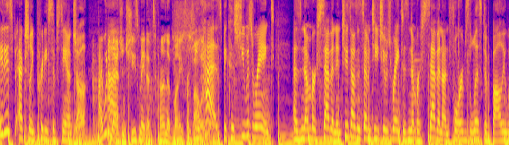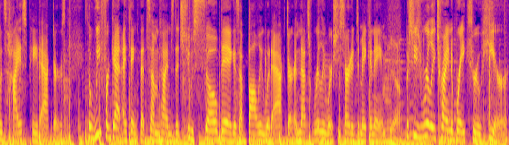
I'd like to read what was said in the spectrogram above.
it is actually pretty substantial I would imagine she's made a ton of money from Uh, She Bollywood. has because she was ranked as number seven in 2017. She was ranked as number seven on Forbes list of Bollywood's highest paid actors. So we forget, I think, that sometimes that she was so big as a Bollywood actor, and that's really where she started to make a name. Yeah. But she's really trying to break through here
